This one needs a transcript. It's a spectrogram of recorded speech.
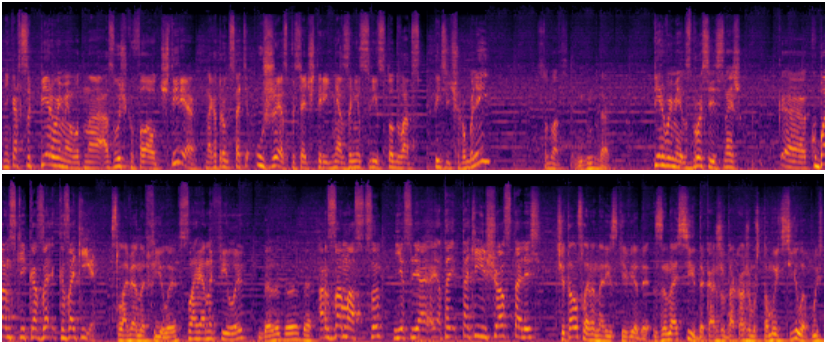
Мне кажется, первыми вот на озвучку Fallout 4, на которую, кстати, уже спустя 4 дня занесли 120 тысяч рублей, 120, Мгм, да. первыми сбросились, знаешь, э, кубанские каза- казаки, Славянофилы. славянофилы, Да-да-да-да. арзамасцы, если э, та- такие еще остались. Читал славяно-арийские веды? Заноси, докажем, докажем, что мы сила, пусть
